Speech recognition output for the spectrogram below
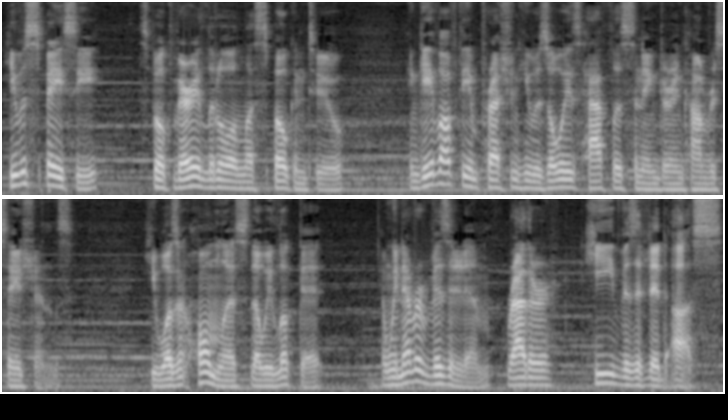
He was spacey, spoke very little unless spoken to, and gave off the impression he was always half listening during conversations. He wasn't homeless, though we looked it, and we never visited him. Rather, he visited us.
